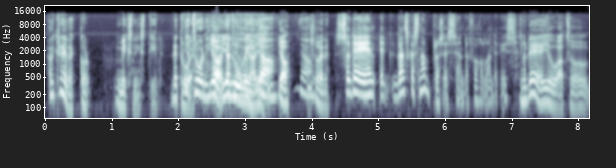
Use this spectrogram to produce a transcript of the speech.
har vi tre veckor mixningstid. Det tror Jag jag. tror ni ja, jag tror vi har. Ja, Ja, ja, ja. så är det. Så det är en, en ganska snabb process ändå förhållandevis. No, det är ju alltså,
